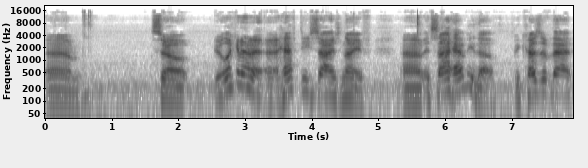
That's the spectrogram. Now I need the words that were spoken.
Um, so you're looking at a, a hefty sized knife. Um, it's not heavy though. Because of that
